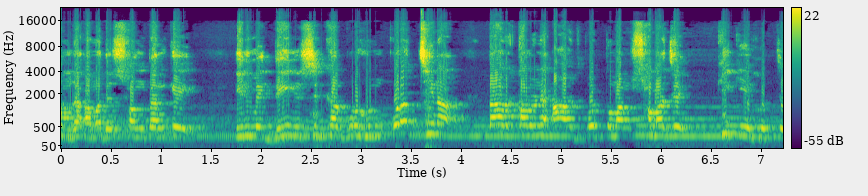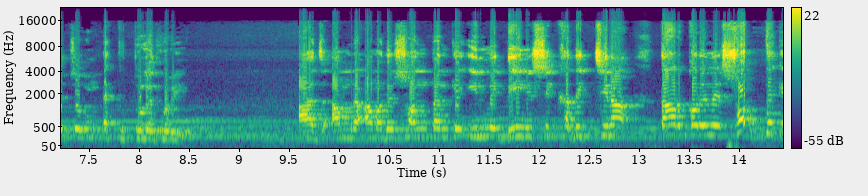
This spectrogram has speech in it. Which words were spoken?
আমরা আমাদের সন্তানকে ইলমে দিন শিক্ষা গ্রহণ করাচ্ছি না। তার কারণে আজ বর্তমান সমাজে কি কি হচ্ছে চলুন একটু তুলে ধরি। আজ আমরা আমাদের সন্তানকে ইলমে দিন শিক্ষা দিচ্ছি না। তার কারণে সব থেকে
